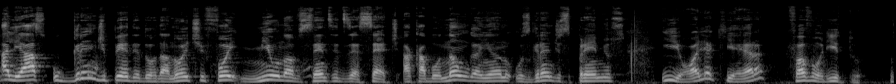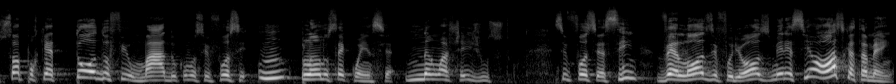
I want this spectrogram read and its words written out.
Aliás, o grande perdedor da noite foi 1917. Acabou não ganhando os grandes prêmios e olha que era favorito. Só porque é todo filmado como se fosse um plano sequência. Não achei justo. Se fosse assim, Velozes e Furiosos merecia Oscar também.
